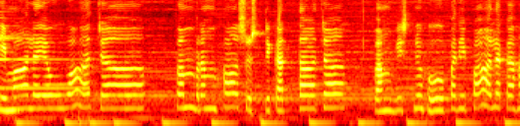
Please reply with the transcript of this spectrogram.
हिमालय उवाच त्वं ब्रह्मा सृष्टिकर्ता च त्वं विष्णुः परिपालकः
